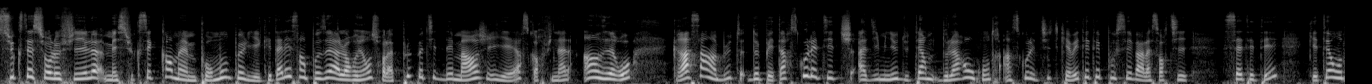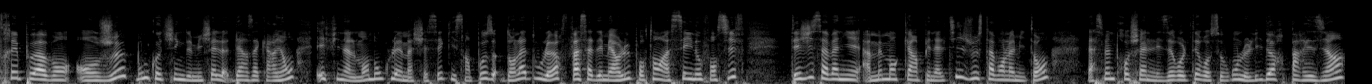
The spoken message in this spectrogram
Succès sur le fil, mais succès quand même pour Montpellier qui est allé s'imposer à Lorient sur la plus petite démarche hier, score final 1-0, grâce à un but de Petar Skuletic à 10 minutes du terme de la rencontre. Un Skuletic qui avait été poussé vers la sortie cet été, qui était entré peu avant en jeu. Bon coaching de Michel Derzakarian. Et finalement, donc le MHSC qui s'impose dans la douleur face à des merlus pourtant assez inoffensifs. TJ Savanier a même manqué un penalty juste avant la mi-temps. La semaine prochaine, les Héroltais recevront le leader parisien.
